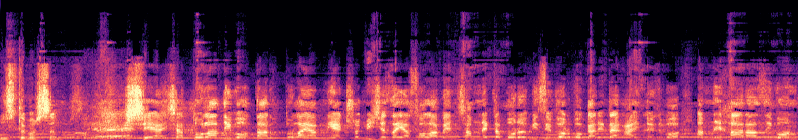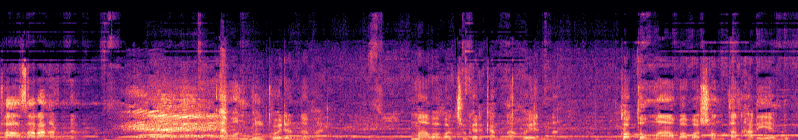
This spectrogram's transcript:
বুঝতে পারছেন? সে আইসা তোলা দিব, তার তোলায় আপনি একশো বিশে যাইয়া চলাবেন, সামনে একটা বড় বিসি পড়ব গাড়িটা আইতে দিব আপনি হারা জীবন ফাঁসারা হাঁটবেন। এমন ভুল কইরেন না ভাই। মা বাবা চোখের কান্না হয়েন না। কত মা বাবা সন্তান হারিয়ে বুক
